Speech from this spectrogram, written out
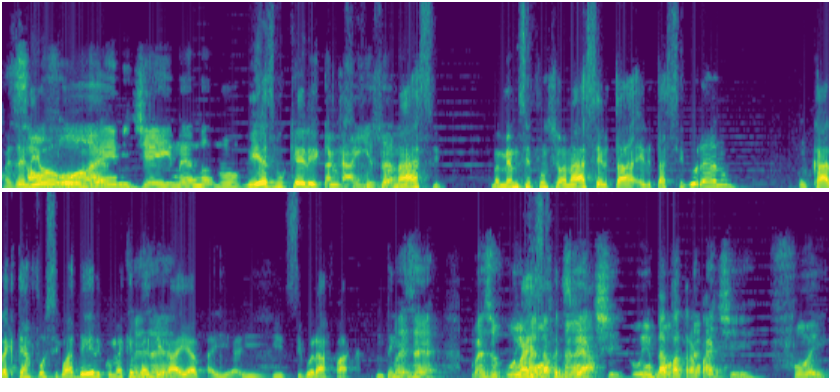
Mas ali, salvou ô, a MJ, né? No, no- Mesmo que ele que caída, né? Mas mesmo se funcionasse, ele tá, ele tá segurando um cara que tem a força igual a dele. Como é que ele Pois vai é. virar e, e- e segurar a faca? Não tem Pois jeito. é. Mas o, o Mas dá pra desviar. importante, o importante foi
